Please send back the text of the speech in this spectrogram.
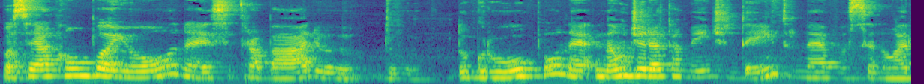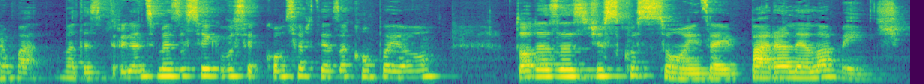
você acompanhou né, esse trabalho do, do grupo, né? Não diretamente dentro, né? Você não era uma, uma das integrantes, mas eu sei que você com certeza acompanhou todas as discussões aí paralelamente.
